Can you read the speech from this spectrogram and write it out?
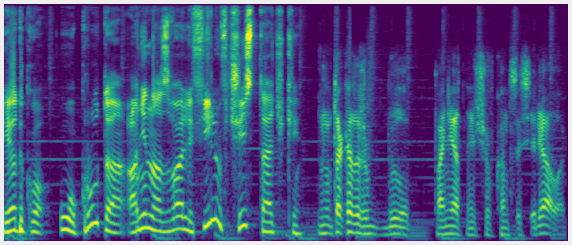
Я такой, о, круто, они назвали фильм в честь тачки. Ну так это же было понятно еще в конце сериала.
